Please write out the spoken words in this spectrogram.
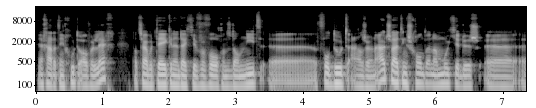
en gaat het in goed overleg. Dat zou betekenen dat je vervolgens dan niet uh, voldoet aan zo'n uitsluitingsgrond. En dan moet je dus uh, uh,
